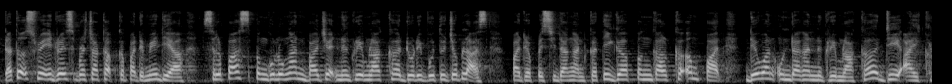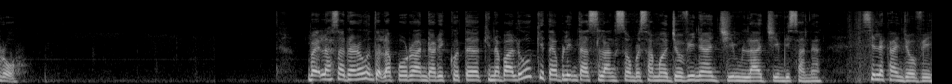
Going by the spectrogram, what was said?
Datuk Seri Idris bercakap kepada media selepas penggulungan bajet Negeri Melaka 2017 pada persidangan ketiga penggal keempat Dewan Undangan Negeri Melaka di Aikro. Baiklah saudara untuk laporan dari Kota Kinabalu, kita berlintas langsung bersama Jovina Jim Lajim di sana. Silakan Jovi.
